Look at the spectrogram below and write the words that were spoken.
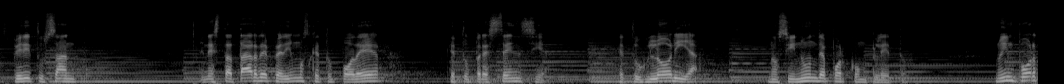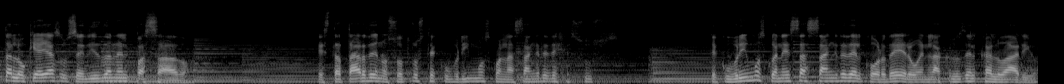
Espíritu Santo, en esta tarde pedimos que tu poder, que tu presencia, que tu gloria nos inunde por completo. No importa lo que haya sucedido en el pasado, esta tarde nosotros te cubrimos con la sangre de Jesús. Te cubrimos con esa sangre del Cordero en la cruz del Calvario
